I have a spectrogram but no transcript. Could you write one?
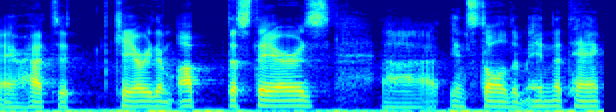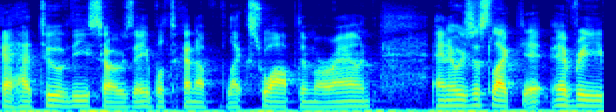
I had to carry them up the stairs uh, install them in the tank. I had two of these so I was able to kind of like swap them around. And it was just like every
